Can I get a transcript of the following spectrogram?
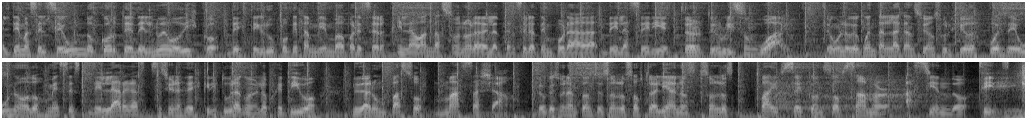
El tema es el segundo corte del nuevo disco de este grupo que también va a aparecer en la banda sonora de la tercera temporada de la serie 30 Reasons Why. Según lo que cuentan, la canción surgió después de uno o dos meses de largas sesiones de escritura con el objetivo de dar un paso más allá. Lo que suena entonces son los australianos, son los 5 Seconds of Summer haciendo Fit.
